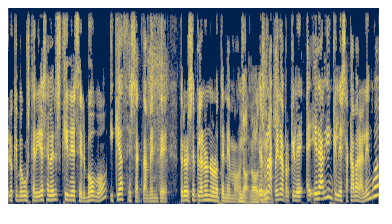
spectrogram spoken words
Lo que me gustaría saber es quién es el bobo y qué hace exactamente. Pero ese plano no lo tenemos. No, no lo Es una tenemos. pena porque le- era alguien que le sacaba la lengua,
